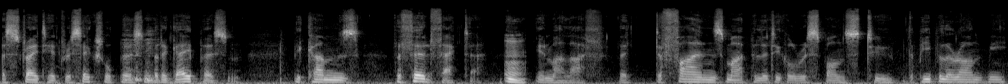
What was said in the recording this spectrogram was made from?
a straight heterosexual person, but a gay person, becomes the third factor mm. in my life that defines my political response to the people around me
